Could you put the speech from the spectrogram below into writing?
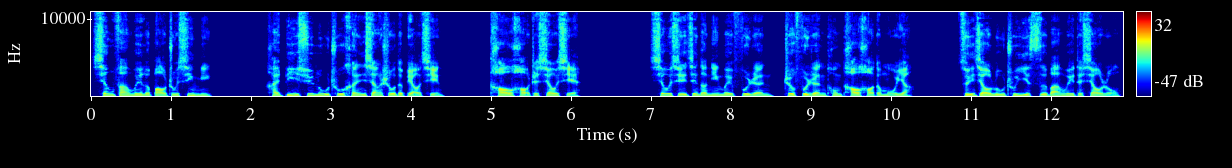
相反，为了保住性命，还必须露出很享受的表情，讨好着萧邪。萧邪见到宁卫夫人这副忍痛讨好的模样，嘴角露出一丝玩味的笑容。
